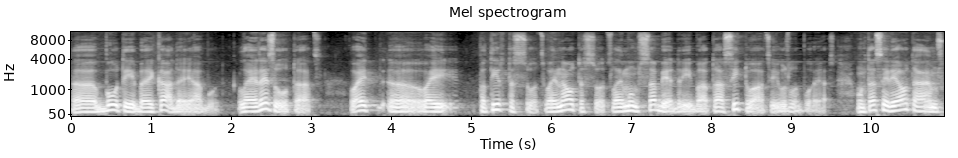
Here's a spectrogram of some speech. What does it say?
būtībai kādai jābūt, lai rezultāts vai, vai pat ir tas sots vai nav tas sots, lai mums sabiedrībā tā situācija uzlabojās. Un tas ir jautājums,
